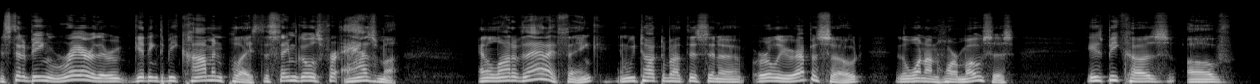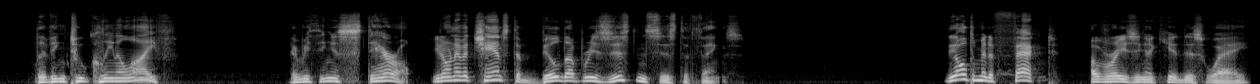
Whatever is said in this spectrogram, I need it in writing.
Instead of being rare, they're getting to be commonplace. The same goes for asthma. And a lot of that, I think, and we talked about this in an earlier episode, the one on hormesis, is because of living too clean a life. Everything is sterile. You don't have a chance to build up resistances to things. The ultimate effect of raising a kid this way,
